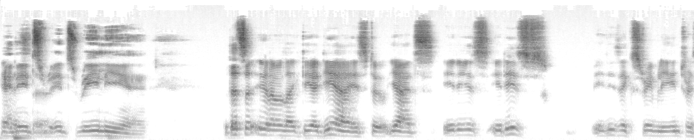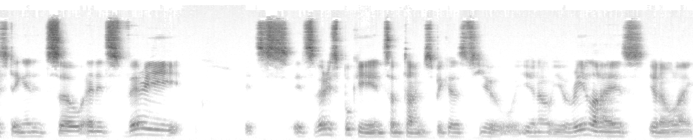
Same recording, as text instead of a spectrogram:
yeah, and it's it's, uh, it's really. Uh, that's a, you know like the idea is to yeah it's it is it is it is extremely interesting and it's so and it's very it's it's very spooky and sometimes because you you know you realize you know like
